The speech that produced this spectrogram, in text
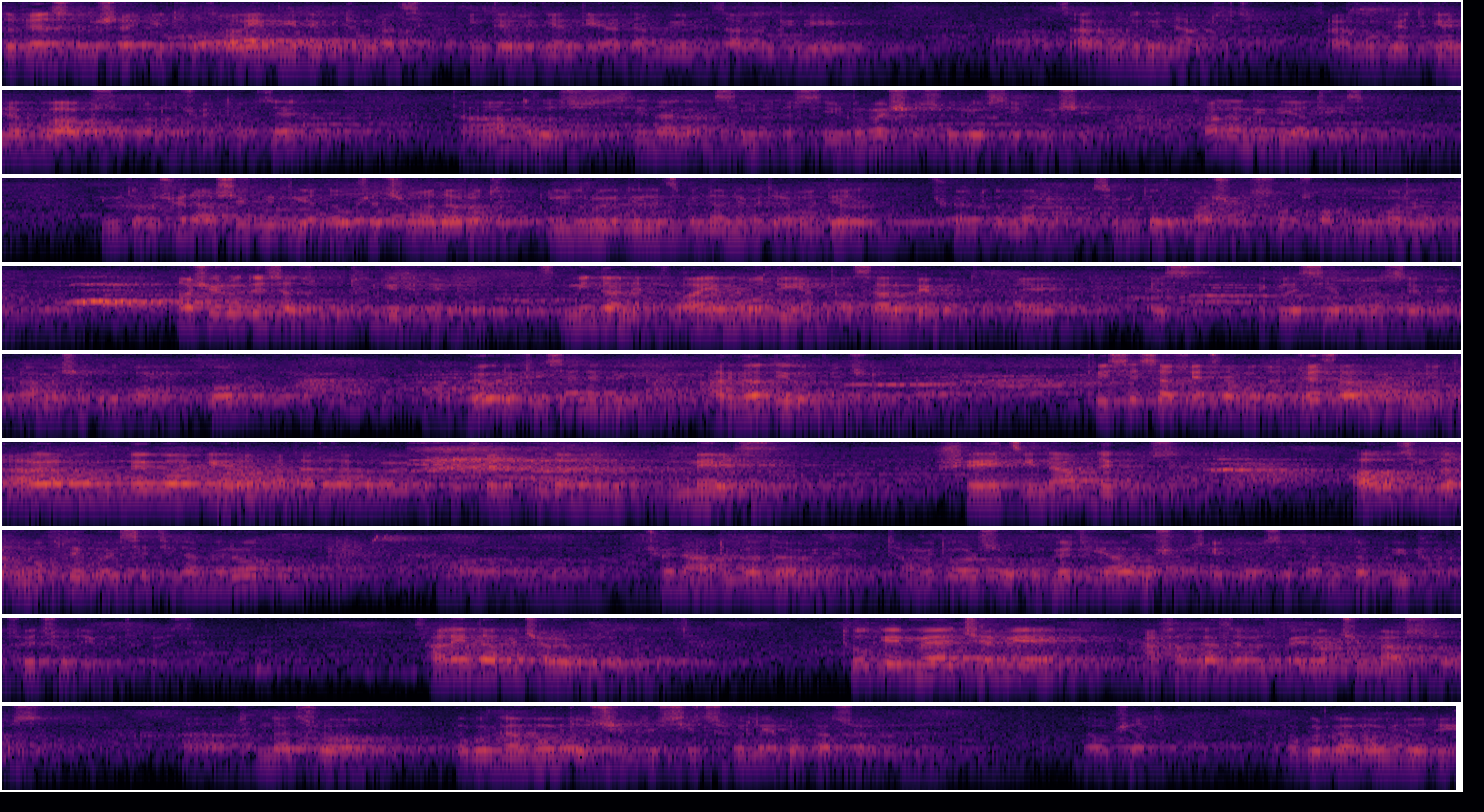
დღეს შეკითხო ძალიან დიდი თუნდაც ინტელიგენტი ადამიანი ძალიან დიდი წარმოდგენა აქვს. წარმოგვიდგენა გვაქვს უყალა ჩვენ თავზე და ამ დროს სინაგან სიღრმეში, სულიერ სიღრმეში ძალიან დიდი ათეიზმი. იმიტომ რომ ჩვენ არ შეგვიძლია დაუშვათ შევადაროთ იმ დროინდელი წმინდანები დრემანდელ ჩვენ მდგომარეობას. იმიტომ რომ მაშინ სულ სხვა მდგომარეობა. მაშინ როდესაც უთვლიდნენ წმინდანებს, აი მოდიან დასარბებად, აი ეს ეკლესია მონასტრები იყო, რამე შეიძლება იყო. მეორე ქრისტიანები არ გადიოდნენ ჩვენ. ქრისტესაც ეცამოდა დღეს არ მიგინეთ, არ მევაკერა, პატარა რამოვიყო, ჩვენ პირად მეს შეეწინააღმდეგოს. აუცილებლად მოხდება ესეთი რამე, რომ ჩვენ ადვილად დავიკრებით. ამიტომ არ შევხო, ერთი არ უშვებს კიდევ ესეთ რამეს და გვიფარავს, ვეცოდებით ხოლმე. ძალიან დამეჩავებულები ვართ. თუ კი მე ჩემი ახალგაზრდობის პერიოდში მახსოვს თუნდაც რომ როგორ გამოვიდო ჩემთვის სირცხვილი იყო კაცო დაუშვათ როგორ გამოვიდოდი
